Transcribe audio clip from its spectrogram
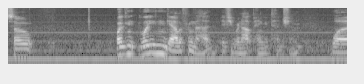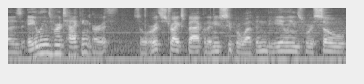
So, what you, can, what you can gather from that, if you were not paying attention, was aliens were attacking Earth. So Earth strikes back with a new super weapon. The aliens were so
